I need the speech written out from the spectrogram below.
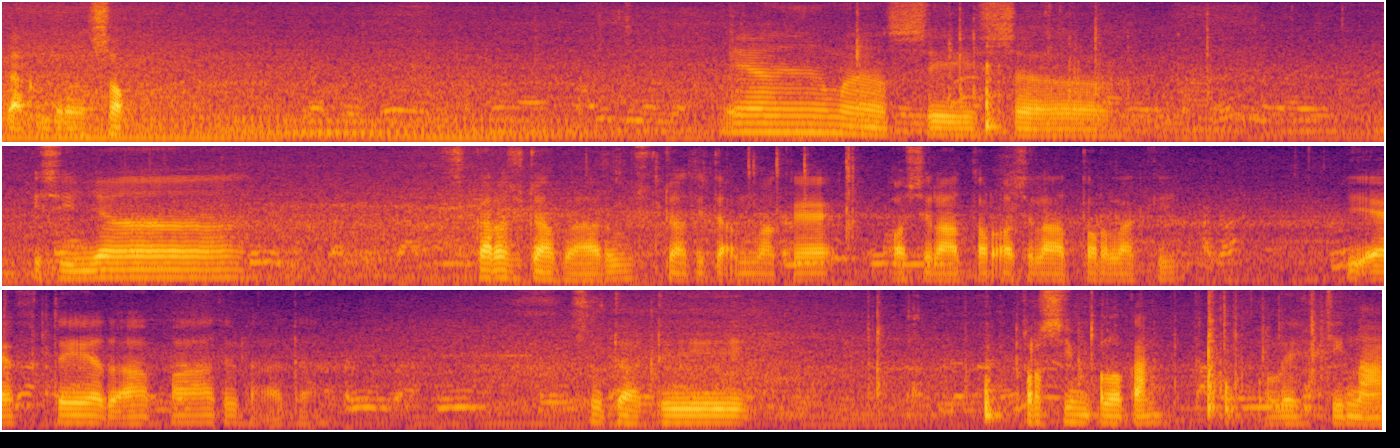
Nggak berosok ya masih se isinya sekarang sudah baru sudah tidak memakai osilator-osilator lagi. IFT atau apa itu tidak ada. Sudah dipersimpelkan oleh Cina.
